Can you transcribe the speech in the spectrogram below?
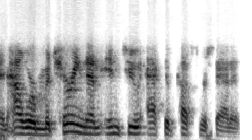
and how we're maturing them into active customer status.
